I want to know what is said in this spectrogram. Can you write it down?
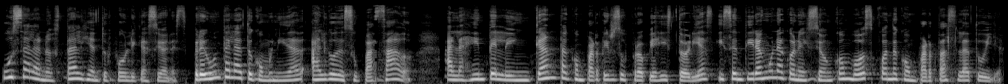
Usa la nostalgia en tus publicaciones. Pregúntale a tu comunidad algo de su pasado. A la gente le encanta compartir sus propias historias y sentirán una conexión con vos cuando compartas la tuya.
